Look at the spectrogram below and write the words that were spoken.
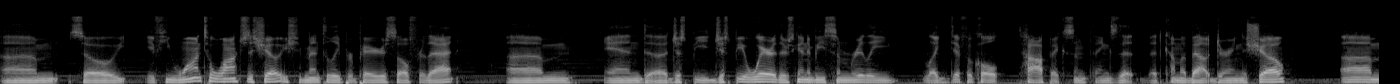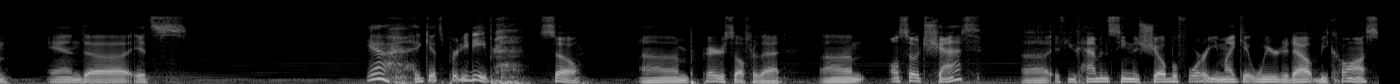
Um, so, if you want to watch the show, you should mentally prepare yourself for that, um, and uh, just be just be aware there's going to be some really like difficult topics and things that that come about during the show, um, and uh, it's yeah, it gets pretty deep. So, um, prepare yourself for that. Um, also, chat. Uh, if you haven't seen the show before, you might get weirded out because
